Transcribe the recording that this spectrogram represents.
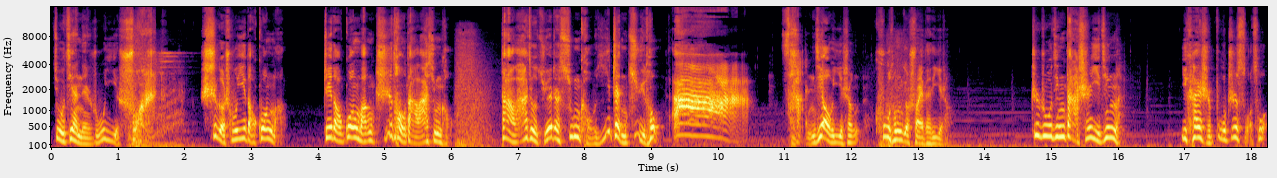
就见那如意唰射出一道光芒，这道光芒直透大娃胸口，大娃就觉着胸口一阵剧痛啊，惨叫一声，扑通就摔在地上。蜘蛛精大吃一惊啊，一开始不知所措，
